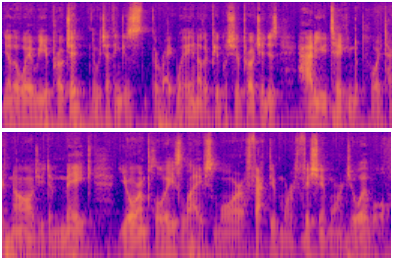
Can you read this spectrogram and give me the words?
you know, the way we approach it, which I think is the right way, and other people should approach it, is how do you take and deploy technology to make your employees' lives more effective, more efficient, more enjoyable?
